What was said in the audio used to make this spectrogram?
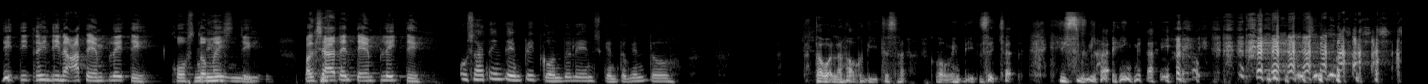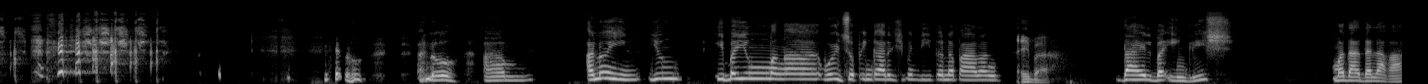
di- dito hindi naka-template eh. Customized Hindi, eh. Pag sa atin, template eh. O sa ating template, condolence, ganito, ganito. Tatawa lang ako dito sa comment dito sa chat. He's flying high now. Pero, ano, um, ano eh, yung iba yung mga words of encouragement dito na parang Ay ba? dahil ba English, madadala ka.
